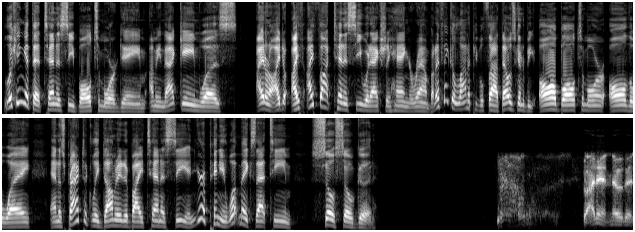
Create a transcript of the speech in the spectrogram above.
Looking at that Tennessee Baltimore game, I mean, that game was. I don't know. I, don't, I, I thought Tennessee would actually hang around, but I think a lot of people thought that was going to be all Baltimore all the way, and it's practically dominated by Tennessee. In your opinion, what makes that team so so good? I didn't know that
